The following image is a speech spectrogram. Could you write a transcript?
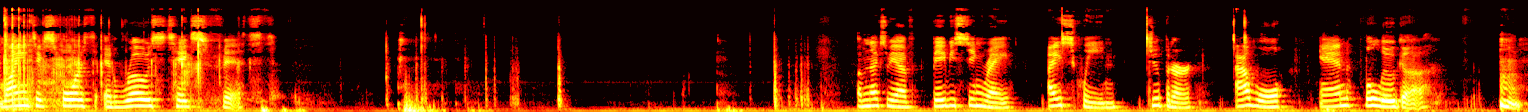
Lion takes fourth, and Rose takes fifth. Up next, we have Baby Stingray, Ice Queen, Jupiter, Owl, and Beluga.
